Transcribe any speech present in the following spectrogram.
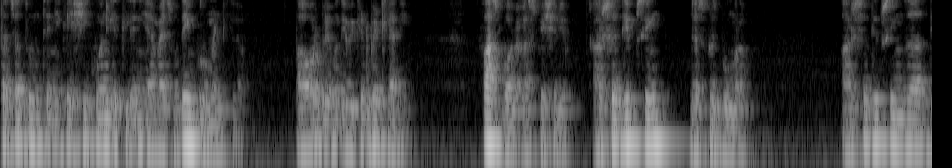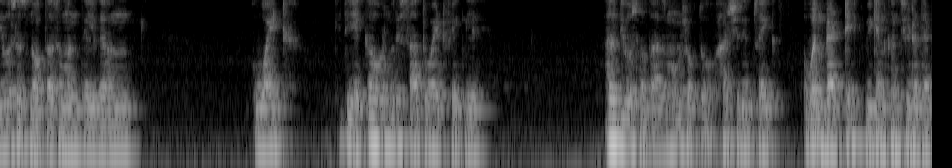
त्याच्यातून त्यांनी काही शिकवण घेतली आणि या मॅचमध्ये इम्प्रूव्हमेंट केलं. पॉवर प्लेमध्ये विकेट भेटल्या नाही फास्ट बॉलरला स्पेशली हर्षदीप सिंग जसप्रीत बुमराह. हर्षदीप सिंगचा आज दिवसच नव्हता असं म्हणता येईल कारण वाईट किती एका ओव्हरमध्ये सात वाईट फेकले. आज दिवस नव्हता आज म्हणू शकतो हर्षदीपचा एक one bad take we can consider that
